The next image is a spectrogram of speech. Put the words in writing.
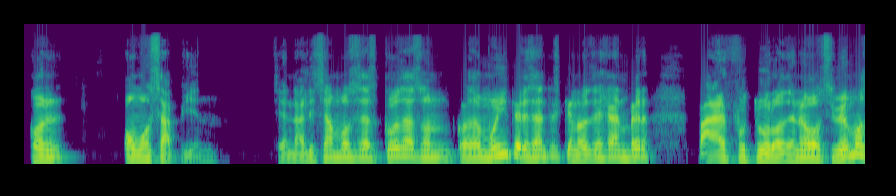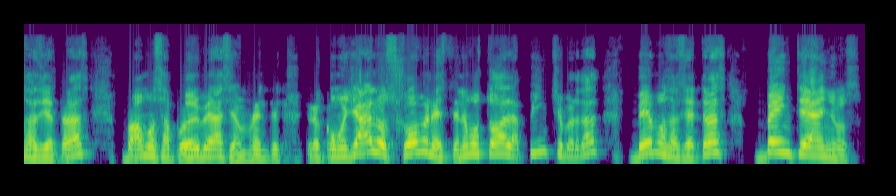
con Homo sapiens. Si analizamos esas cosas, son cosas muy interesantes que nos dejan ver para el futuro. De nuevo, si vemos hacia atrás, vamos a poder ver hacia enfrente. Pero como ya los jóvenes tenemos toda la pinche verdad, vemos hacia atrás 20 años,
